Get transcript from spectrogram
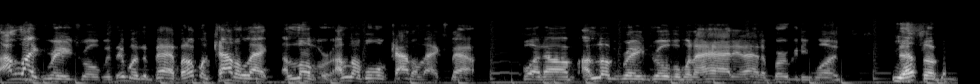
I like Range Rovers. It wasn't bad, but I'm a Cadillac a lover. I love all Cadillacs now. But um, I loved Range Rover when I had it. I had a burgundy one. Yep. That's something.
